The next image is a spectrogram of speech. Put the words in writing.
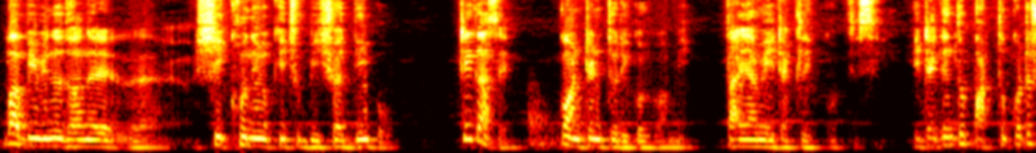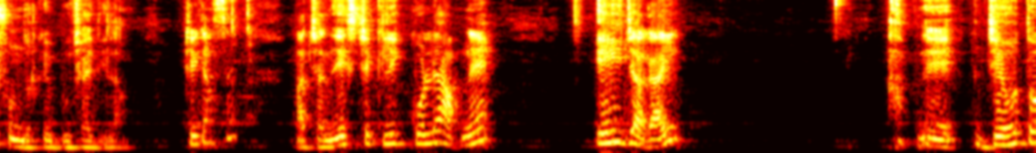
বা বিভিন্ন ধরনের শিক্ষণীয় কিছু বিষয় দিব। ঠিক আছে? কন্টেন্ট তৈরি করব আমি। তাই আমি এটা ক্লিক করতেছি। এটা কিন্তু পার্থক্যটা সুন্দরকে বুঝাই দিলাম। ঠিক আছে? আচ্ছা নেক্সটে ক্লিক করলে আপনি এই জায়গায় আপনি যেহেতু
